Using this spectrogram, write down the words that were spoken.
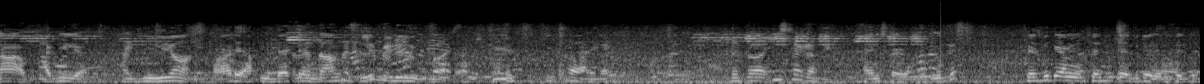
না ফাইভ মিলিয়ন ফাইভ মিলিয়ন আরে আপনি দেখেন। তো আমরা সেলিব্রিটি লুক ভাই। তো ইনস্টাগ্রামে হ্যাঁ ইনস্টাগ্রাম ফেসবুকে আমি ফেসবুকে ভিডিও দিই ফেসবুক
